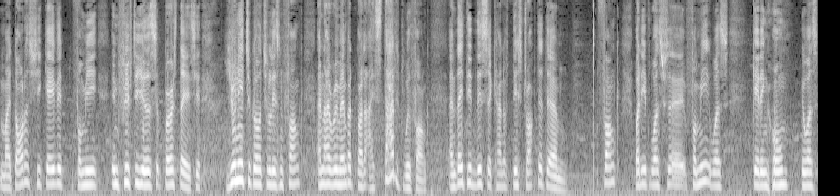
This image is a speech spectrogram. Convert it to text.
my daughter she gave it for me in 50 years birthday. She, you need to go to listen funk, and I remembered, but I started with funk, and they did this uh, kind of destructed um, funk, but it was uh, for me it was getting home. It was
